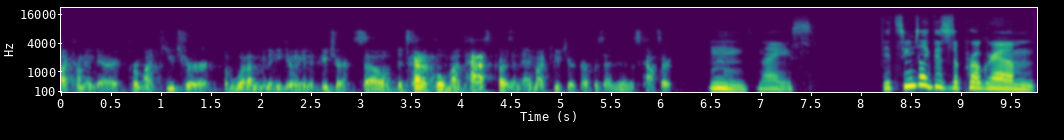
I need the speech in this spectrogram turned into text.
by coming there for my future of what I'm going to be doing in the future. So it's kind of cool. My past, present, and my future is represented in this concert. Mm, nice. It seems like this is a program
